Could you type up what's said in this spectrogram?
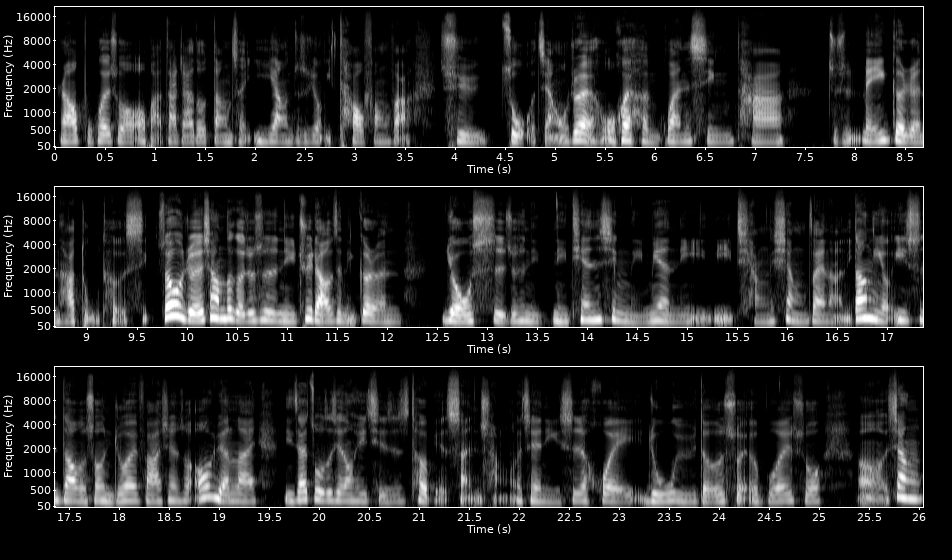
然后不会说哦把大家都当成一样，就是用一套方法去做这样。我觉得我会很关心他，就是每一个人他独特性。所以我觉得像这个，就是你去了解你个人。优势就是你，你天性里面，你你强项在哪里？当你有意识到的时候，你就会发现说，哦，原来你在做这些东西其实是特别擅长，而且你是会如鱼得水，而不会说，呃，像。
